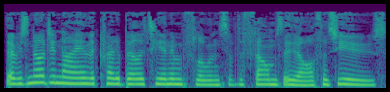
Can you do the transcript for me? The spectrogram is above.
there is no denying the credibility and influence of the films the authors use.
